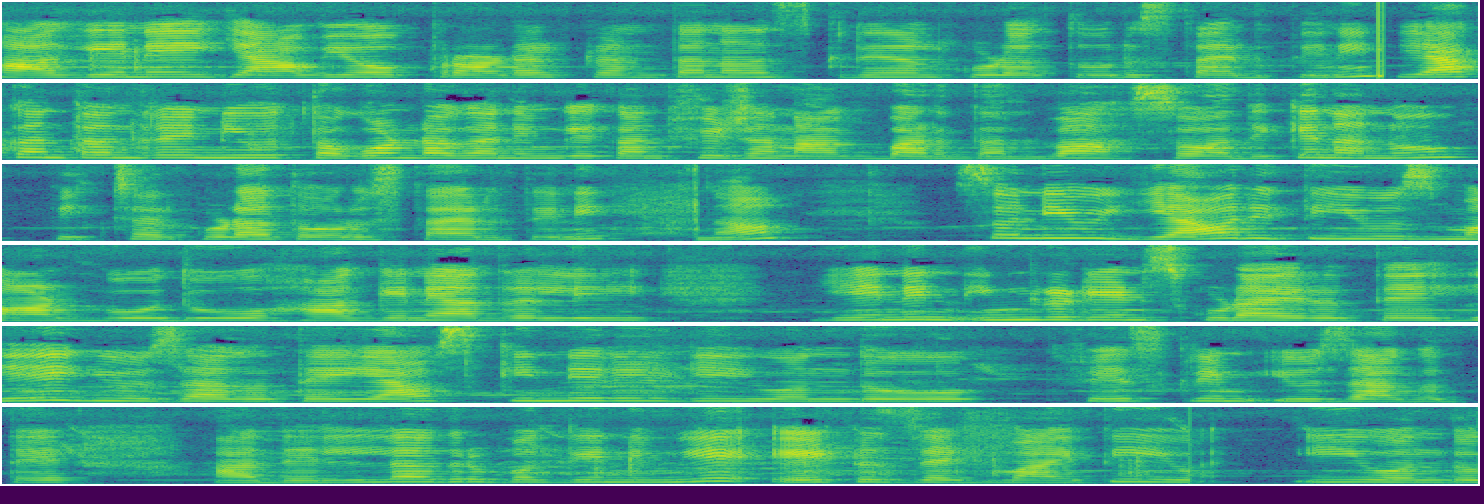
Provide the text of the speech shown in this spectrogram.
ಹಾಗೆಯೇ ಯಾವ್ಯಾವ ಪ್ರಾಡಕ್ಟ್ ಅಂತ ನಾನು ಸ್ಕ್ರೀನಲ್ಲಿ ಕೂಡ ತೋರಿಸ್ತಾ ಇರ್ತೀನಿ. ಯಾಕಂತಂದರೆ ನೀವು ತಗೊಂಡಾಗ ನಿಮಗೆ ಕನ್ಫ್ಯೂಷನ್ ಆಗಬಾರ್ದಲ್ವಾ? ಸೊ ಅದಕ್ಕೆ ನಾನು ಪಿಕ್ಚರ್ ಕೂಡ ತೋರಿಸ್ತಾ ಇರ್ತೀನಿ. ಸೊ ನೀವು ಯಾವ ರೀತಿ ಯೂಸ್ ಮಾಡ್ಬೋದು? ಹಾಗೆಯೇ ಅದರಲ್ಲಿ ಏನೇನು ಇಂಗ್ರೀಡಿಯೆಂಟ್ಸ್ ಕೂಡ ಇರುತ್ತೆ? ಹೇಗೆ ಯೂಸ್ ಆಗುತ್ತೆ? ಯಾವ ಸ್ಕಿನ್ನರಿಗೆ ಈ ಒಂದು ಫೇಸ್ ಕ್ರೀಮ್ ಯೂಸ್ ಆಗುತ್ತೆ. ಅದೆಲ್ಲದ್ರ ಬಗ್ಗೆ ನಿಮಗೆ ಎ ಟು ಝೆಡ್ ಮಾಹಿತಿ ಈ ಒಂದು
